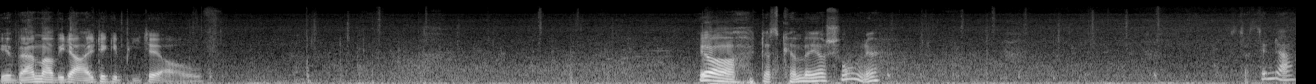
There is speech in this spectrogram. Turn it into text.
Wir wärmen mal wieder alte Gebiete auf. Ja, das können wir ja schon, ne? Da? Kann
